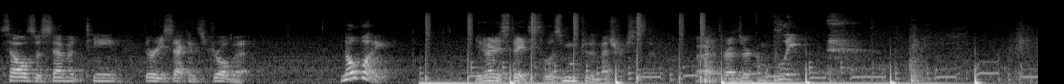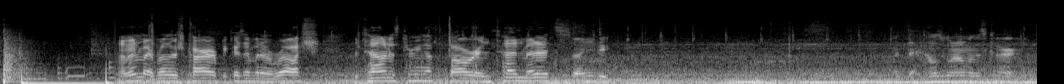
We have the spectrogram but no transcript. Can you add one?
sells a 17 30 seconds drill bit? Nobody. United States. Let's move to the metric system. Alright, threads are complete. I'm in my brother's car because I'm in a rush. The town is turning off the power in 10 minutes, so I need to... What the hell's going on with this car?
